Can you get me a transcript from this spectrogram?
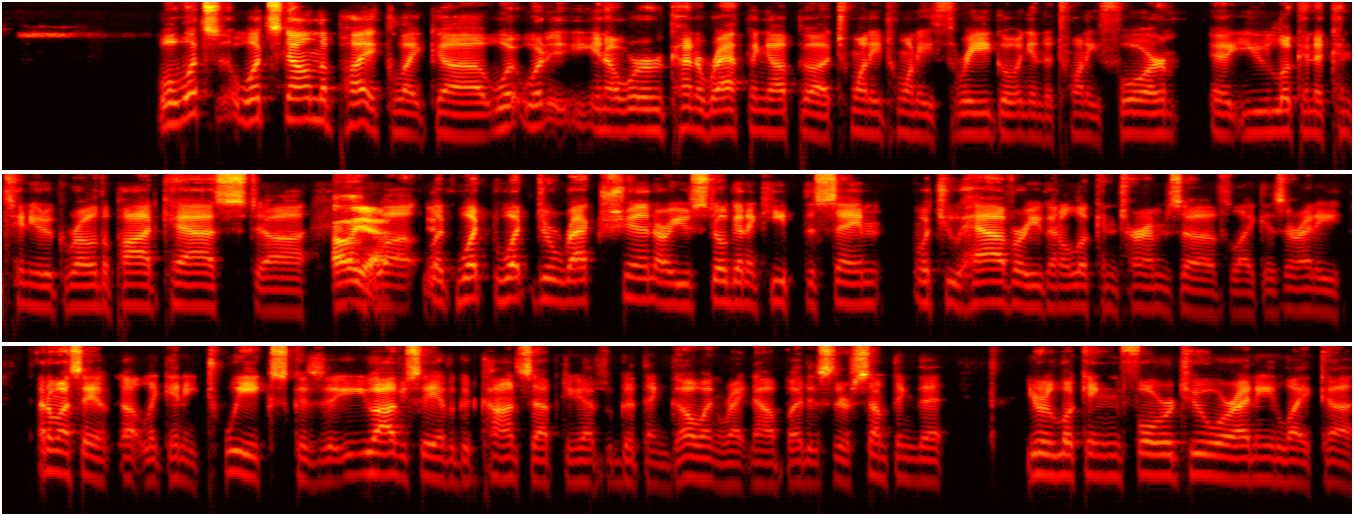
Well, what's what's down the pike? Like, uh, what what you know, we're kind of wrapping up uh, 2023, going into 24. Uh, you looking to continue to grow the podcast? Uh, oh yeah. Well, yeah. Like, what what direction are you still going to keep the same what you have? Or are you going to look in terms of like, is there any? I don't want to say uh, like any tweaks because you obviously have a good concept and you have a good thing going right now. But is there something that you're looking forward to, or any like? Uh,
